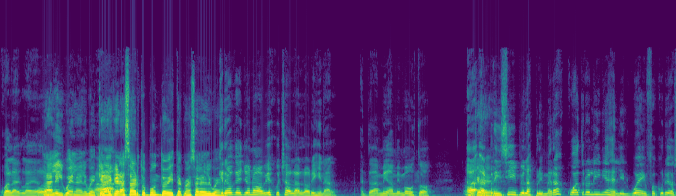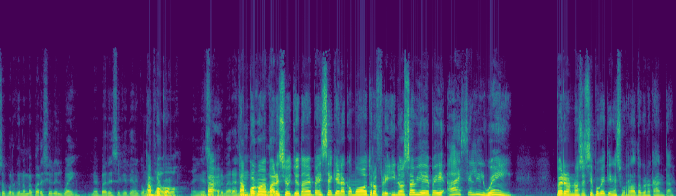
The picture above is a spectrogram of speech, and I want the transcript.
¿Cuál es el gladiador? La Lil Wayne, la Lil Wayne. Ah. Quería, quería saber tu punto de vista con esa Lil Wayne. Creo que yo no había escuchado la, la original. Entonces a mí, a mí me gustó. A- al principio, las primeras cuatro líneas de Lil Wayne fue curioso porque no me pareció Lil Wayne. Me parece que tiene como otra Tampoco. voz en esas Ta- primeras tampoco líneas, me pareció. Yo también pensé que era como otro free. Y no sabía de pedir, ah, ese es Lil Wayne. Pero no sé si porque tiene su rato que no canta.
